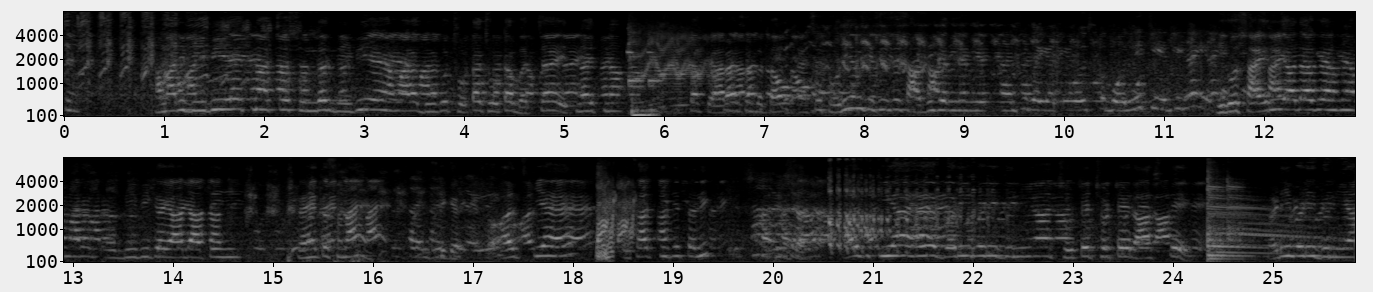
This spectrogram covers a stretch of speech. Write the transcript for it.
से? हमारी बीवी है इतना अच्छा सुंदर बीबी है हमारा दो छोटा छोटा बच्चा है इतना इतना। इतना प्यारा सा बताओ ऐसे थोड़ी हम किसी से शादी कर लेंगे? हाँ जी भैया तो उसको बोलनी चाहिए थी ना वो शायरी याद आ गया हमें हमारा बीबी का याद आते ही। कहें तो सुनाए। ठीक है तो अर्ज़ किया है साथ कीजिए तनिक। अच्छा, अर्ज़ किया है बड़ी बड़ी दुनिया छोटे छोटे रास्ते। बड़ी बड़ी दुनिया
